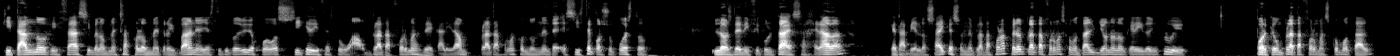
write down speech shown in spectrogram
quitando quizás si me los mezclas con los Metroidvania y este tipo de videojuegos, sí que dices tú, wow, plataformas de calidad, plataformas contundentes. Existe, por supuesto, los de dificultad exagerada, que también los hay, que son de plataformas, pero plataformas como tal yo no lo he querido incluir, porque un plataformas como tal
